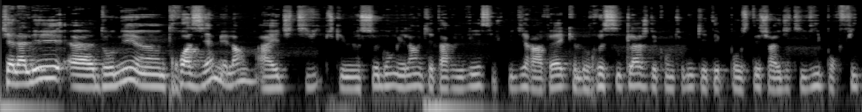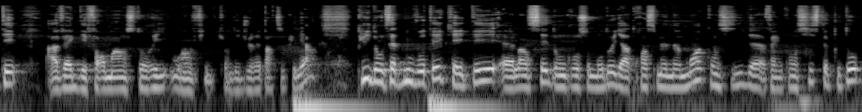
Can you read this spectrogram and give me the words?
qu'elle allait euh, donner un troisième élan à IGTV, puisqu'il y a eu un second élan qui est arrivé, si je puis dire, avec le recyclage des contenus qui étaient postés sur IGTV pour fitter avec des formats en story ou en feed qui ont des durées particulières. Puis donc cette nouveauté qui a été euh, lancée, donc grosso modo il y a trois semaines, un mois, consiste, enfin, consiste plutôt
